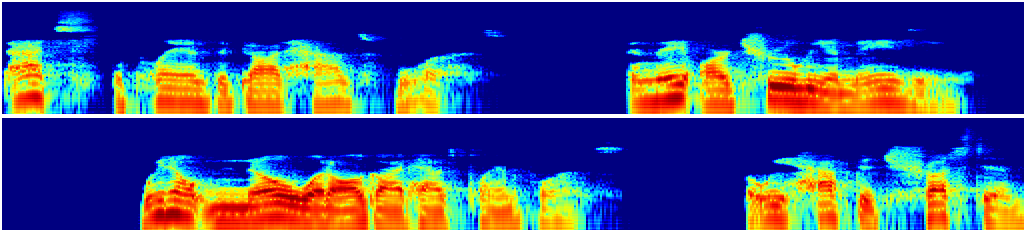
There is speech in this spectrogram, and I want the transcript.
That's the plans that God has for us. And they are truly amazing. We don't know what all God has planned for us, but we have to trust Him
